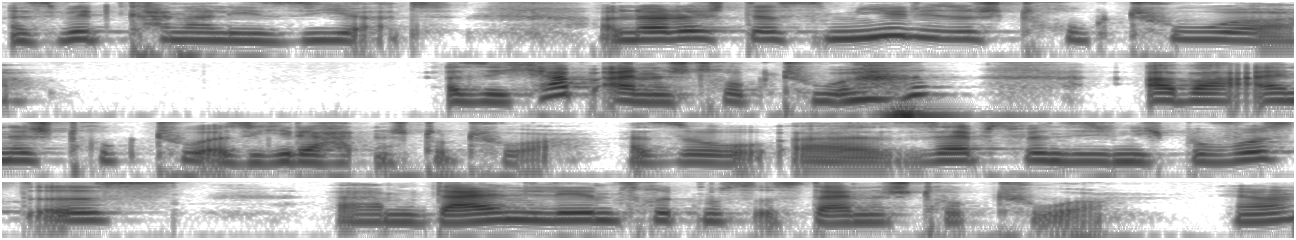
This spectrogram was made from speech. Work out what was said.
Es wird kanalisiert. Und dadurch, dass mir diese Struktur, also ich habe eine Struktur, aber eine Struktur, also jeder hat eine Struktur. Also äh, selbst wenn sie nicht bewusst ist, ähm, dein Lebensrhythmus ist deine Struktur. Ja?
